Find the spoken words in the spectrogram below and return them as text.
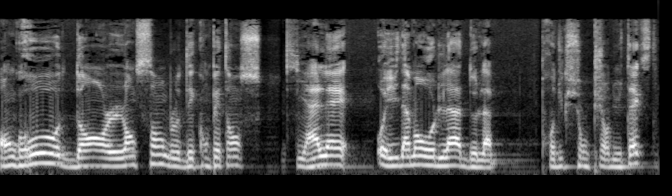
En gros, dans l'ensemble des compétences qui allaient évidemment au-delà de la production pure du texte,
